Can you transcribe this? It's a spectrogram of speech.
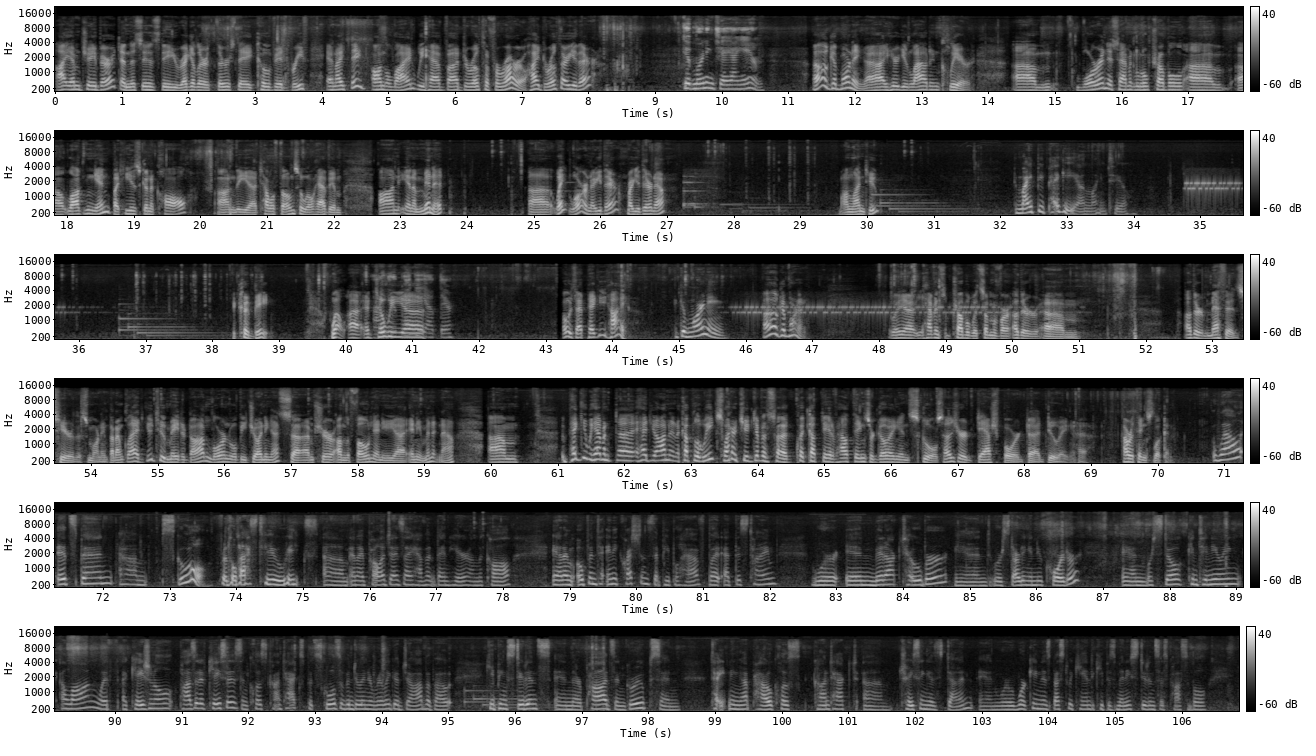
I am Jay Barrett, and this is the regular Thursday COVID brief. And I think on the line we have uh, Derotha Ferraro. Hi, Derotha, are you there? Good morning, Jay. I am. Oh, good morning. I hear you loud and clear. Um, Lorne is having a little trouble uh, uh, logging in, but he is going to call on the uh, telephone, so we'll have him on in a minute. Uh, wait, Lorne, are you there? Are you there now? Online two? It might be Peggy on line two. It could be. Well, uh, until we. Peggy uh, out there. Oh, is that Peggy? Hi. Good morning. Oh, good morning. We're uh, having some trouble with some of our other um, other methods here this morning, but I'm glad you two made it on. Lorne will be joining us, uh, I'm sure, on the phone any uh, any minute now. Um, Peggy, we haven't uh, had you on in a couple of weeks. Why don't you give us a quick update of how things are going in schools? How's your dashboard uh, doing? Uh, how are things looking? Well, it's been um, school for the last few weeks, um, and I apologize I haven't been here on the call. And I'm open to any questions that people have, but at this time, we're in mid October and we're starting a new quarter, and we're still continuing along with occasional positive cases and close contacts. But schools have been doing a really good job about keeping students in their pods and groups and tightening up how close contact um, tracing is done. And we're working as best we can to keep as many students as possible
